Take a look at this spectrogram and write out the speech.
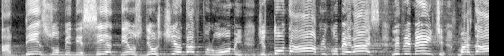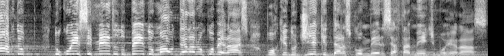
a desobedecer a Deus. Deus tinha dado para o homem: de toda árvore comerás livremente, mas da árvore do, do, conhecimento do bem e do mal dela não comerás, porque do dia que delas comeres, certamente morrerás.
